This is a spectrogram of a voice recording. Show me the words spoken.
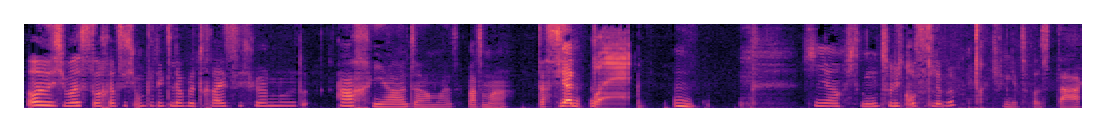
Und ich weiß doch, als ich unbedingt Level 30 werden wollte. Ach ja, damals. Warte mal. Das hier. Hier, ich bin ziemlich großes Level. Ich bin jetzt voll stark.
